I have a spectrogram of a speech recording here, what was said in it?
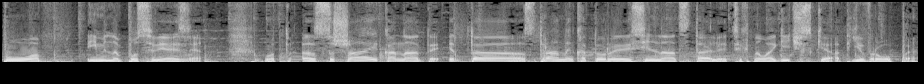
по именно по связи вот США и Канада – это страны, которые сильно отстали технологически от Европы.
